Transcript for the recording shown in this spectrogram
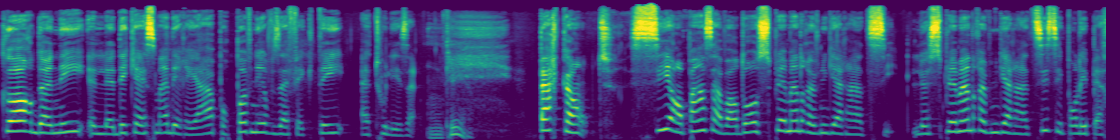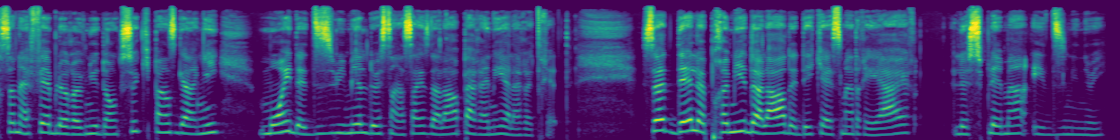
coordonner le décaissement des REER pour ne pas venir vous affecter à tous les ans. OK. Par contre, si on pense avoir droit au supplément de revenu garanti, le supplément de revenu garanti, c'est pour les personnes à faible revenu, donc ceux qui pensent gagner moins de 18 216 par année à la retraite. Ça, dès le premier dollar de décaissement de REER, le supplément est diminué.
